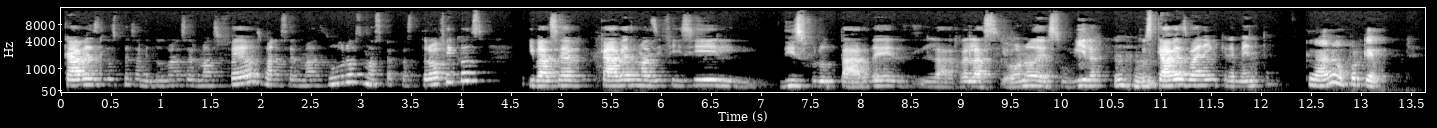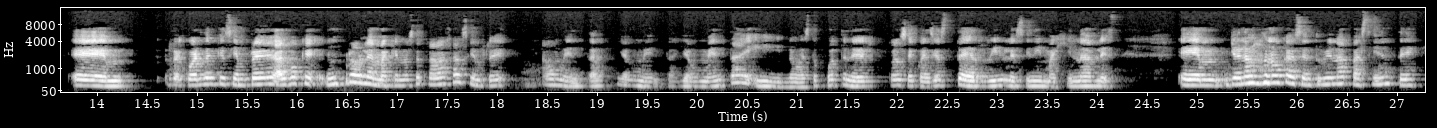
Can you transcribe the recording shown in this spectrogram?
cada vez los pensamientos van a ser más feos, van a ser más duros, más catastróficos y va a ser cada vez más difícil disfrutar de la relación o de su vida. Pues cada vez va en incremento. Claro, porque em, recuerden que siempre algo que, un problema que no se trabaja siempre aumenta y aumenta y aumenta y no, esto puede tener consecuencias terribles, inimaginables. Em, yo en alguna ocasión tuve una paciente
